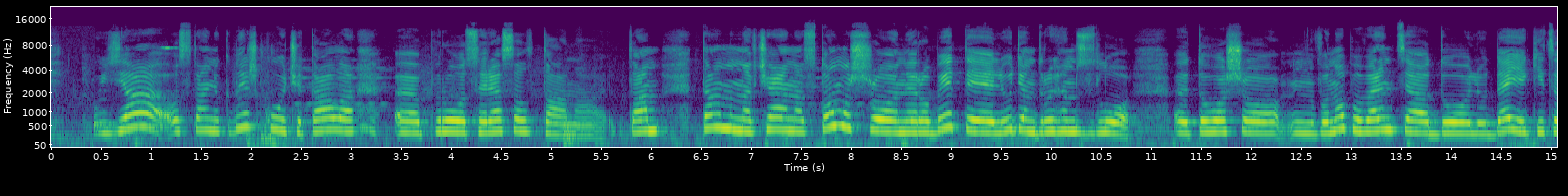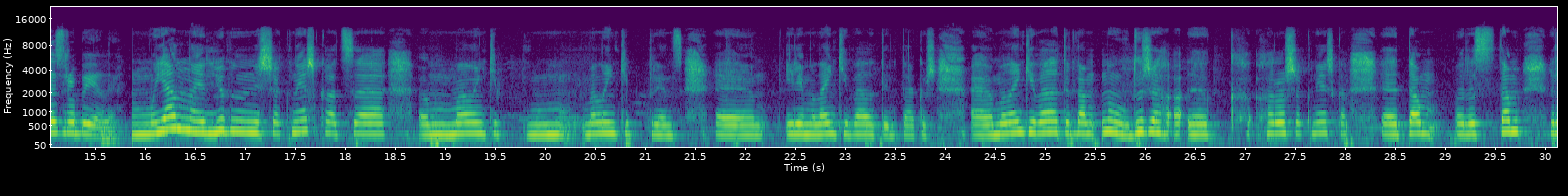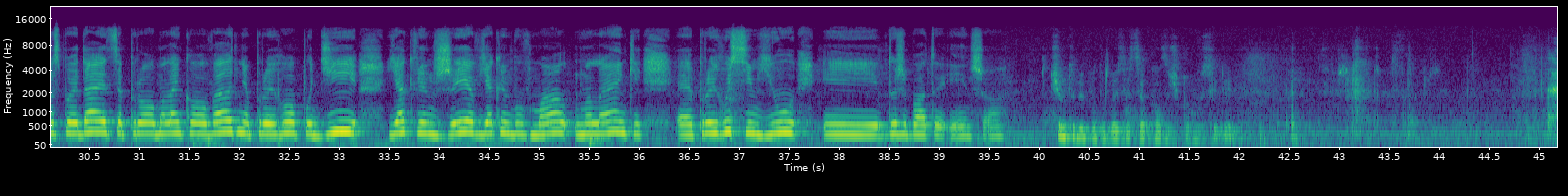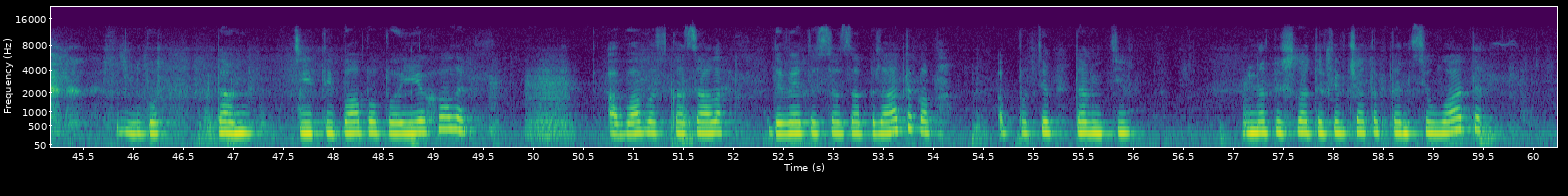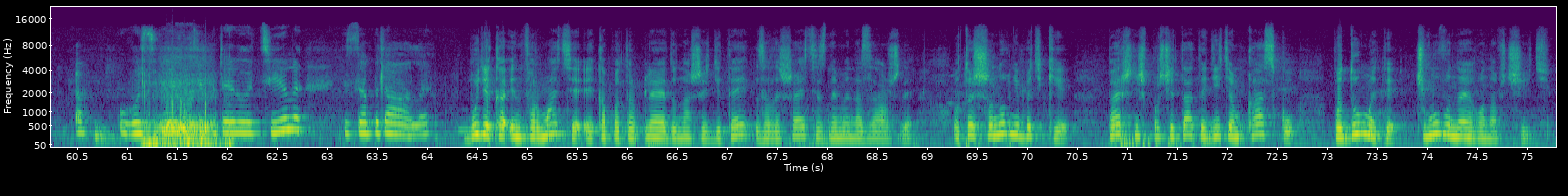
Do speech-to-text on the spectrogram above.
Я останню книжку читала е, про царя Салтана. Там, там навчає нас тому, що не робити людям другим зло, е, того що воно повернеться до людей, які це зробили. Моя найулюбленіша книжка це е, маленький, принц. Е, і маленький велетень також. Е, маленький велетень там ну, дуже е, хороша книжка. Е, там, роз, там розповідається про маленького велетня, про його події, як він жив, як він був мал, маленький, е, про його сім'ю і дуже багато іншого. Чим тобі подобається ця казочка Гусі Лебідь? Там діти баба поїхали, а баба сказала дивитися за братиком, а потім там дів... вона пішла до дівчаток танцювати, а гуслівці прилетіли і забрали. Будь-яка інформація, яка потрапляє до наших дітей, залишається з ними назавжди. Отож, шановні батьки, перш ніж прочитати дітям казку, подумайте, чому вона його навчить.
